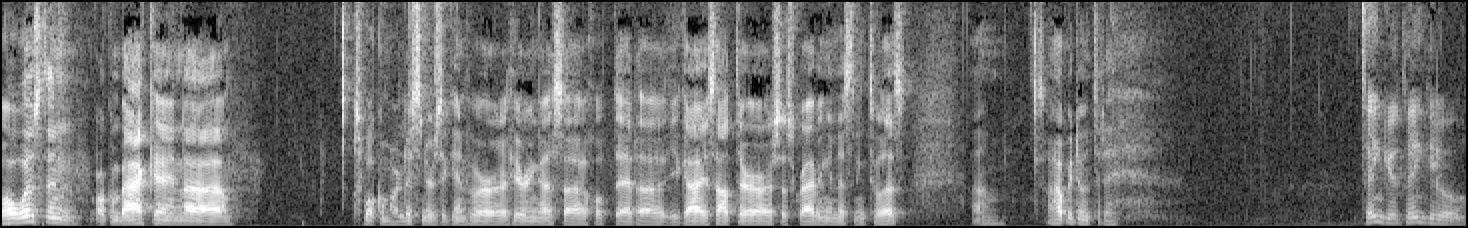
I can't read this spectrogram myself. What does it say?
Well, Winston, welcome back, and uh, let's welcome our listeners again who are hearing us. I hope that uh, you guys out there are subscribing and listening to us. Um, so, how are we doing today? Thank you, thank you.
